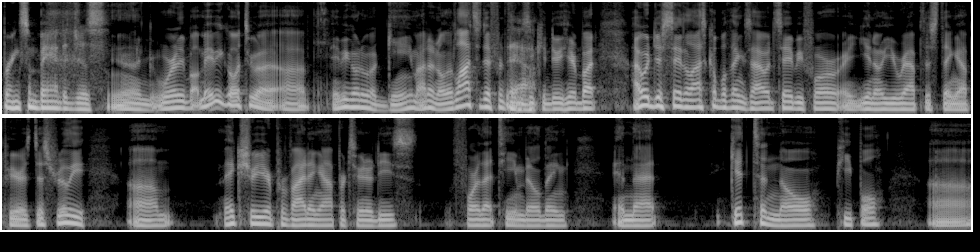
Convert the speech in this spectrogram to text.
bring some bandages. Yeah, whirly ball. Maybe go to a uh, maybe go to a game. I don't know. There's lots of different things Yeah. you can do here, but I would just say the last couple of things I would say before uh, you know you wrap this thing up here is just really um, make sure you're providing opportunities for that team building and that get to know people uh,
